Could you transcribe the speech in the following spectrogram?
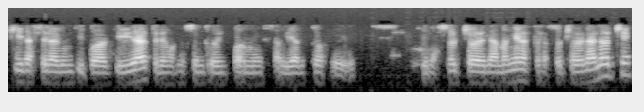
quiera hacer algún tipo de actividad, tenemos los centros de informes abiertos de, de las 8 de la mañana hasta las 8 de la noche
